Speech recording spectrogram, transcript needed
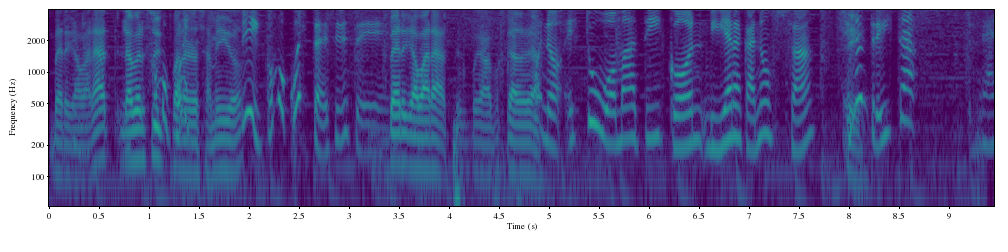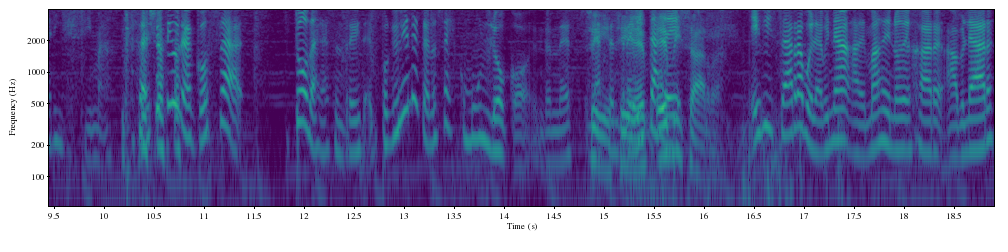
Vergabarat. La Versuit ¿cómo para cuesta? los amigos. Sí, ¿cómo cuesta decir ese? Vergabarat. Vergabarat. Bueno, estuvo Mati con Viviana Canosa Sí. en una entrevista rarísima. O sea, yo te digo una cosa, todas las entrevistas, porque Viviana Canosa es como un loco, ¿entendés? sí, las sí, es, entrevistas es de- bizarra. es bizarra porque la mina, además de no dejar hablar,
